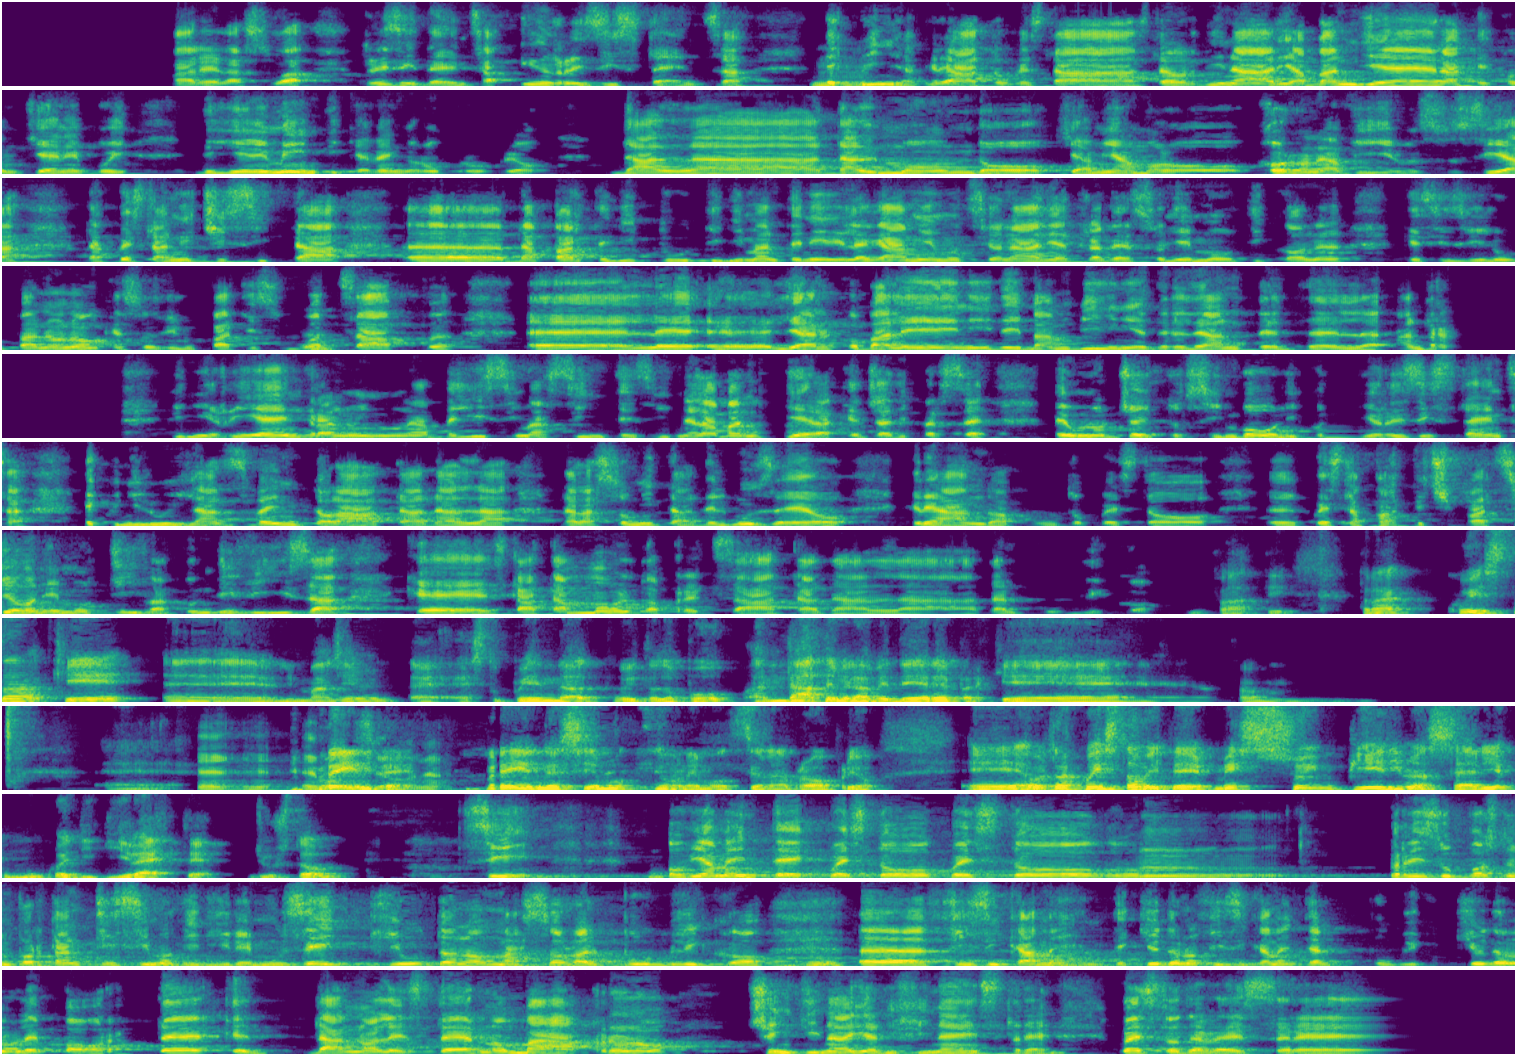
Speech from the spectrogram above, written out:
la sua residenza in resistenza mm-hmm. e quindi ha creato questa straordinaria bandiera che contiene poi degli elementi che vengono proprio dal, dal mondo, chiamiamolo coronavirus, ossia da questa necessità eh, da parte di tutti di mantenere i legami emozionali attraverso gli emoticon che si sviluppano, no? che sono sviluppati su WhatsApp, eh, le, eh, gli arcobaleni dei bambini e del, del, del quindi rientrano in una bellissima sintesi nella bandiera che già di per sé è un oggetto simbolico di resistenza e quindi lui l'ha sventolata dalla, dalla sommità del museo creando appunto questo, eh, questa partecipazione emotiva condivisa che è stata molto apprezzata dal, dal pubblico. Infatti, tra questa che eh, l'immagine è, è stupenda, dopo andatevela a vedere perché um, eh, eh, prende, prende, si emoziona, emoziona proprio. Oltre a questo avete messo in piedi una serie comunque di dirette, giusto? Sì, ovviamente questo, questo um, presupposto importantissimo di dire i musei chiudono ma solo al pubblico mm. eh, fisicamente, chiudono fisicamente al pubblico, chiudono le porte che danno all'esterno ma aprono centinaia di finestre. Questo deve essere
